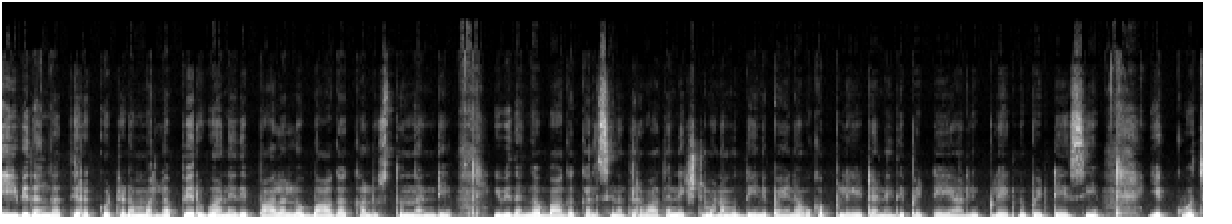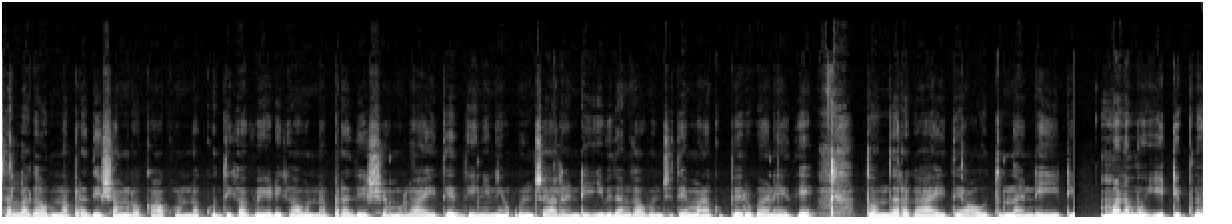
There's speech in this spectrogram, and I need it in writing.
ఈ విధంగా తిరగొట్టడం వల్ల పెరుగు అనేది పాలలో బాగా కలుస్తుందండి. ఈ విధంగా బాగా కలిసిన తర్వాత నెక్స్ట్ మనము దీనిపైన ఒక ప్లేట్ అనేది పెట్టేయాలి. ప్లేట్ను పెట్టేసి ఎక్కువ చల్లగా ఉన్న ప్రదేశంలో కాకుండా కొద్దిగా వేడిగా ఉన్న ప్రదేశంలో అయితే దీనిని ఉంచాలండి. ఈ విధంగా ఉంచితే మనకు పెరుగు అనేది తొందరగా అయితే అవుతుందండి. ఈ మనము ఈ టిప్ను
